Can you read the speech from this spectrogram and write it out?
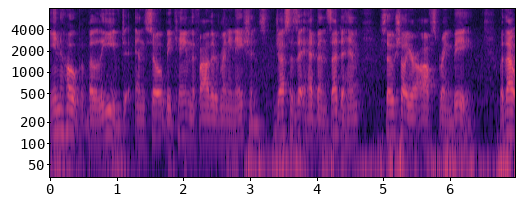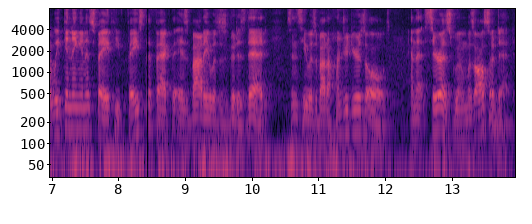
in hope believed, and so became the father of many nations. Just as it had been said to him, So shall your offspring be. Without weakening in his faith, he faced the fact that his body was as good as dead, since he was about a hundred years old, and that Sarah's womb was also dead.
